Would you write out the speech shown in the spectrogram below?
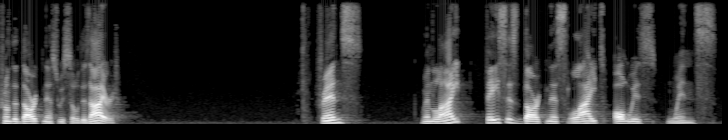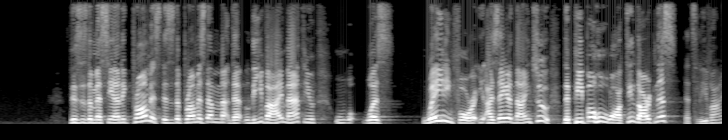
from the darkness we so desired. Friends, when light faces darkness, light always wins. This is the messianic promise. This is the promise that, Ma- that Levi, Matthew, w- was waiting for. Isaiah 9 2. The people who walked in darkness, that's Levi.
